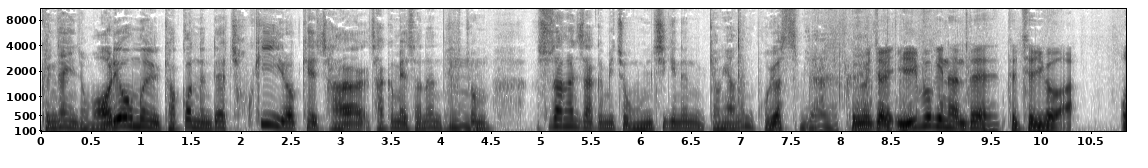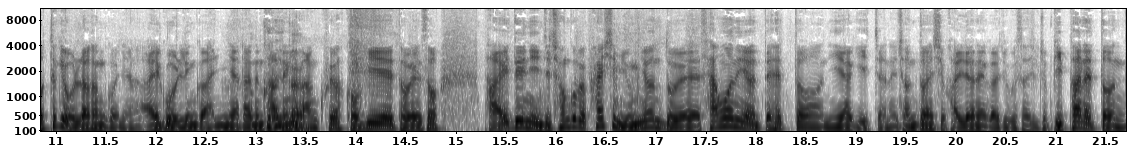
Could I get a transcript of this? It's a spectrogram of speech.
굉장히 좀 어려움을 겪었는데 초기 이렇게 자, 자금에서는 음. 좀 수상한 자금이 좀 움직이는 경향은 보였습니다. 네. 그리고 이제 일부긴 한데 대체 이거 아, 어떻게 올라간 거냐, 알고 올린 거 아니냐라는 그 반응이 많고요. 거기에 더해서 바이든이 이제 1986년도에 상원의원 때 했던 이야기 있잖아요. 전두환 씨 관련해가지고 사실 좀 비판했던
